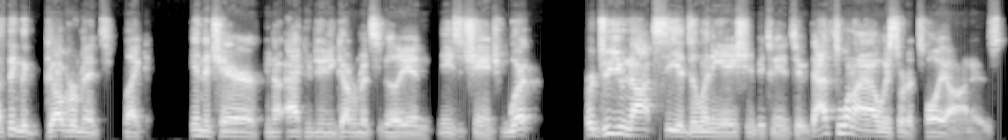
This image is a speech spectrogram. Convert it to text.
I think the government, like in the chair, you know, active duty government civilian needs to change? What or do you not see a delineation between the two? That's one I always sort of toy on is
